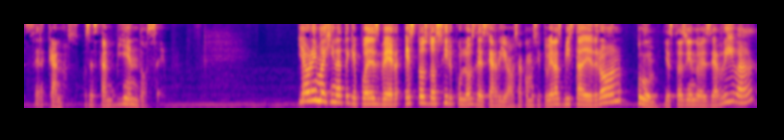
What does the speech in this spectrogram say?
cercanos, o sea, están viéndose. Y ahora imagínate que puedes ver estos dos círculos desde arriba, o sea, como si tuvieras vista de dron, ¡pum! Y estás viendo desde arriba.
